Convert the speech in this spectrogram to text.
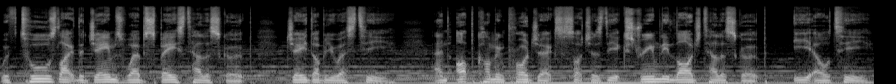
With tools like the James Webb Space Telescope, JWST, and upcoming projects such as the Extremely Large Telescope, ELT,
